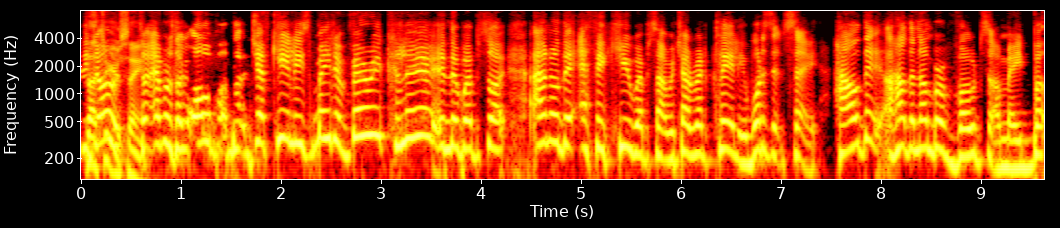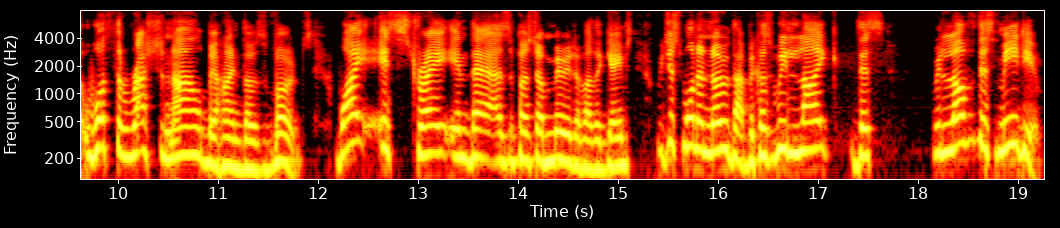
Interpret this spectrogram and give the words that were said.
They That's what you're saying. So everyone's like, oh, but, but Geoff Keighley's made it very clear in the website and on the FAQ website, which I read clearly. What does it say? How the how the number of votes are made, but what's the rationale behind those votes? Why is Stray in there as opposed to a myriad of other games? We just want to know that because we like this, we love this medium.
